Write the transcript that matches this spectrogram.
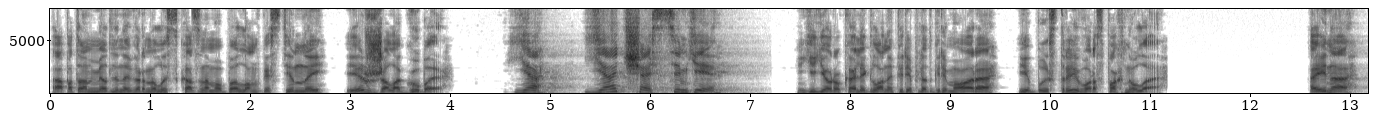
а потом медленно вернулась к сказанному Беллом в гостиной и сжала губы. «Я... я часть семьи!» Её рука легла на переплёт гримуара и быстро его распахнула. «Эйна,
